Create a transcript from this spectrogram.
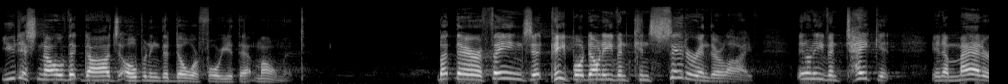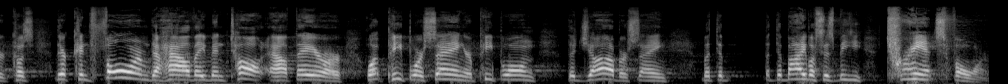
You just know that God's opening the door for you at that moment. But there are things that people don't even consider in their life. They don't even take it in a matter because they're conformed to how they've been taught out there or what people are saying or people on the job are saying. But the, but the Bible says, be transformed.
